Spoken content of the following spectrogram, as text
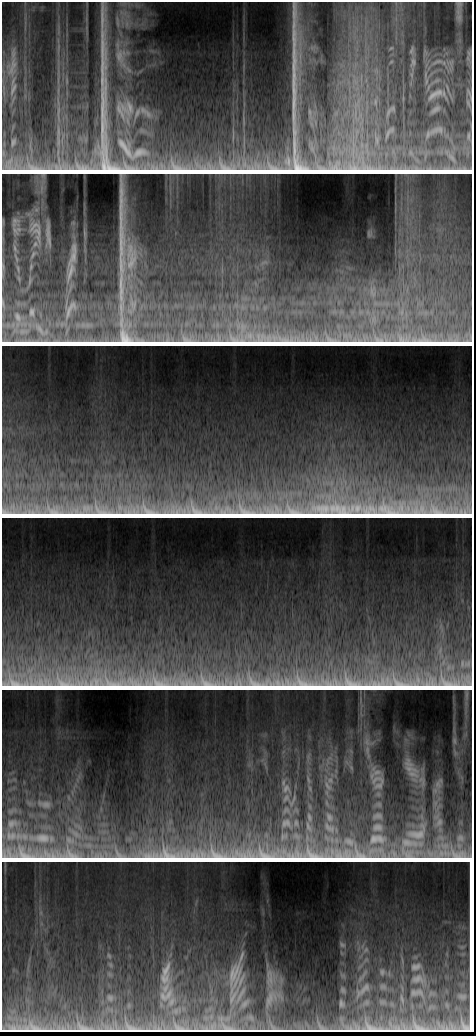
Come in. Supposed to be guarding stuff, you lazy prick! I was gonna bend the rules for anyone. It's not like I'm trying to be a jerk here. I'm just doing my job. And I'm just trying to do my job. That asshole is about over there.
